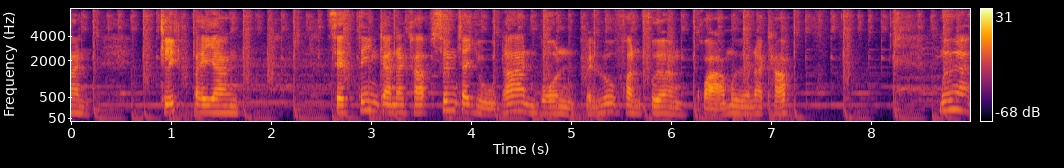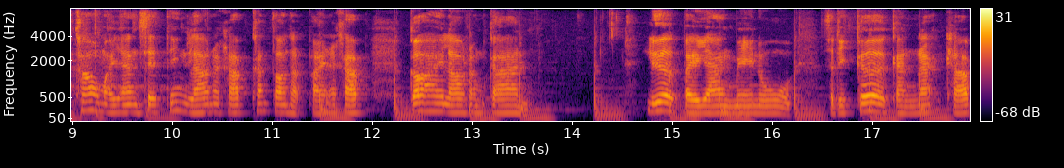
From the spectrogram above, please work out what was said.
ารคลิกไปยัง Setting กันนะครับ ซึ่งจะอยู่ด้านบนเป็นรูปฟันเฟืองขวามือนะครับ เมื่อเข้ามายัง Setting แล้วนะครับ ขั้นตอนถัดไปนะครับ ก็ให้เราทำการ เลือกไปยังเมนูสติกเกอร์กันนะครับ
